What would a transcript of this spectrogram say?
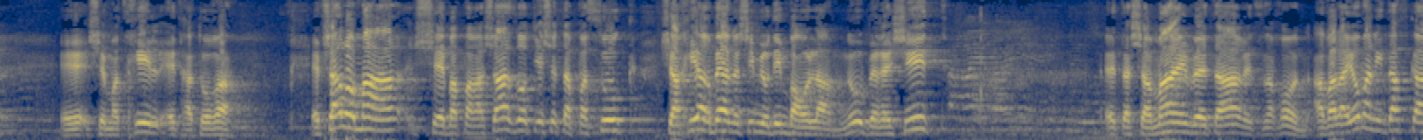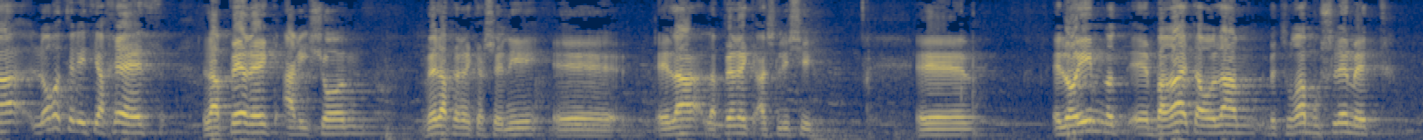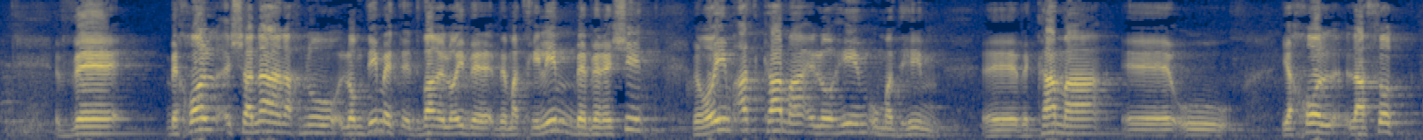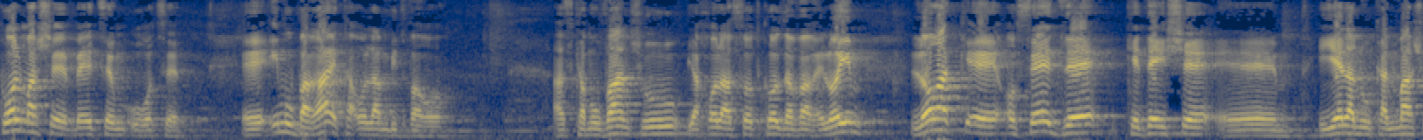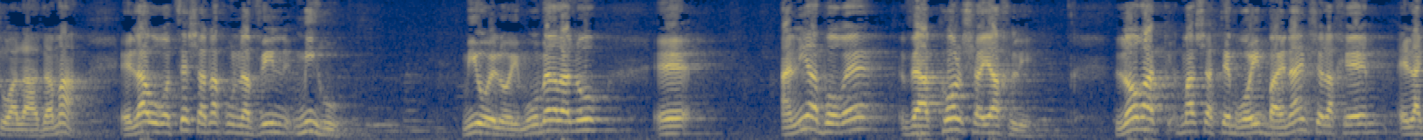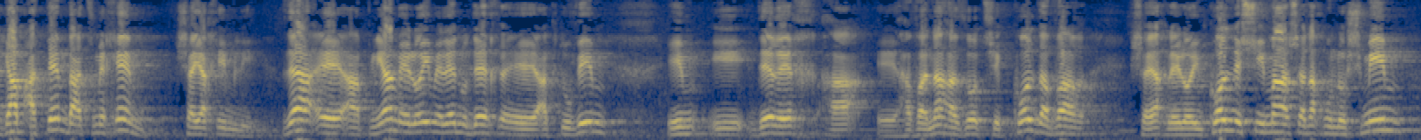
שמתחיל את התורה. אפשר לומר שבפרשה הזאת יש את הפסוק שהכי הרבה אנשים יודעים בעולם. נו, בראשית את השמיים ואת הארץ, נכון. אבל היום אני דווקא לא רוצה להתייחס לפרק הראשון ולפרק השני, אה, אלא לפרק השלישי. אה, אלוהים אה, ברא את העולם בצורה מושלמת ובכל שנה אנחנו לומדים את דבר אלוהים ומתחילים בבראשית ורואים עד כמה אלוהים הוא מדהים וכמה הוא יכול לעשות כל מה שבעצם הוא רוצה. אה, אם הוא ברא את העולם בדברו, אז כמובן שהוא יכול לעשות כל דבר. אלוהים לא רק אה, עושה את זה כדי שיהיה לנו כאן משהו על האדמה, אלא הוא רוצה שאנחנו נבין מיהו, מיהו אלוהים. הוא אומר לנו, אה, אני הבורא והכל שייך לי. לא רק מה שאתם רואים בעיניים שלכם, אלא גם אתם בעצמכם שייכים לי. זה אה, הפנייה מאלוהים אלינו דרך אה, הכתובים, היא דרך ההבנה הזאת שכל דבר שייך לאלוהים. כל נשימה שאנחנו נושמים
